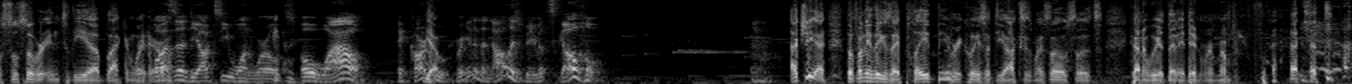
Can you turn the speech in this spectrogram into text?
Still Silver into the uh, black and white era. Rayquaza Deoxys won Worlds. Oh wow. Hey Karpu, Yep. bringing in the knowledge, baby. Let's go. Actually, I, the funny thing is, I played the Rayquaza Deoxys myself, so it's kind of weird that I didn't remember that.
